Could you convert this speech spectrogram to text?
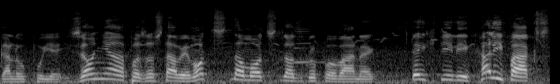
galopuje Izonia, a pozostałe mocno, mocno zgrupowane. W tej chwili Halifax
